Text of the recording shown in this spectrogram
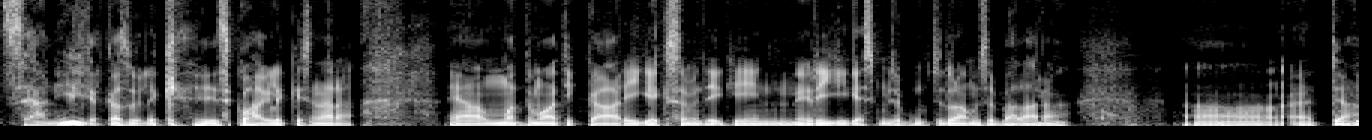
see on ilgelt kasulik ja siis kohe klikkisin ära. Ja matemaatika riigieksami tegin riigi keskmise punkti tulemuse peale ära. et jah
